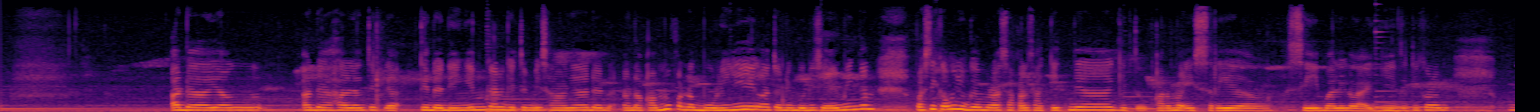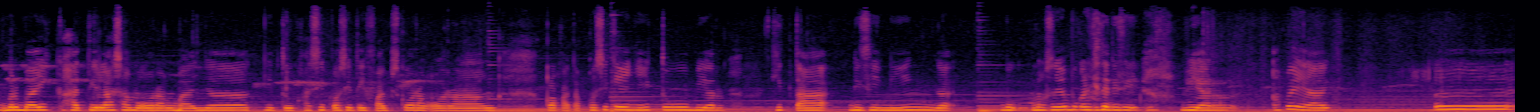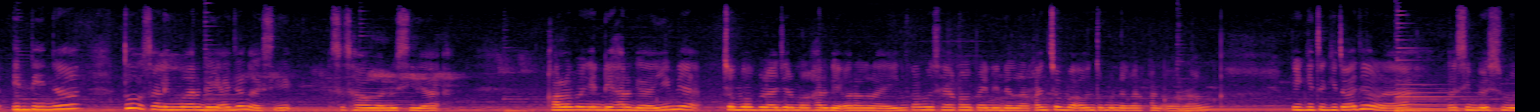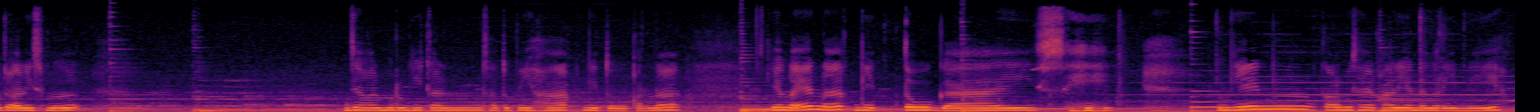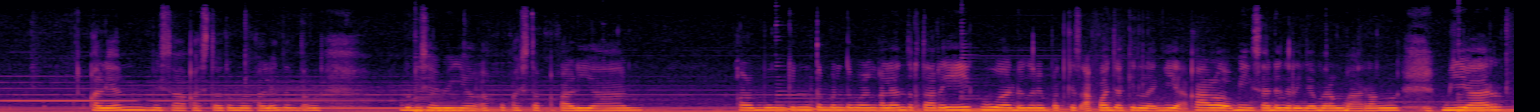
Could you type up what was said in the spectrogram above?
ada yang ada hal yang tidak tidak diinginkan gitu misalnya dan anak kamu kena bullying atau di body shaming kan pasti kamu juga merasakan sakitnya gitu karma Israel si balik lagi. Jadi kalau berbaik hatilah sama orang banyak gitu kasih positif vibes ke orang-orang. Kalau kataku sih kayak gitu biar kita di sini nggak bu, maksudnya bukan kita di sini biar apa ya uh, intinya tuh saling menghargai aja gak sih sesama manusia? Kalau pengen dihargain ya coba belajar menghargai orang lain. Kalau misalnya kamu pengen didengarkan coba untuk mendengarkan orang. Kayak gitu-gitu aja lah. Simbiosis mutualisme. Jangan merugikan satu pihak gitu karena ya nggak enak gitu guys. Mungkin kalau misalnya kalian denger ini kalian bisa kasih tahu teman kalian tentang body shaming yang aku kasih tahu ke kalian. Kalau mungkin teman-teman kalian tertarik buat dengerin podcast aku ajakin lagi ya. Kalau bisa dengerinnya bareng-bareng biar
